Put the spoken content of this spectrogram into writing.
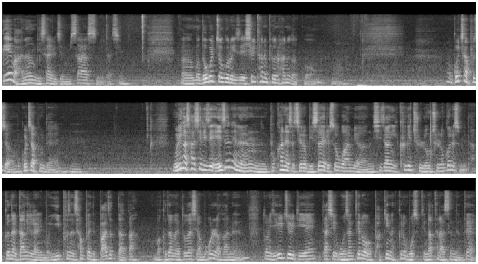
꽤 많은 미사일을 지금 쌓았습니다 지금. 어 뭐 노골적으로 이제 싫다는 표현을 하는 것 같고 어 골치 아프죠. 뭐 골치 아픈데. 음. 우리가 사실 이제 예전에는 북한에서 저런 미사일을 쏘고 하면 시장이 크게 출렁출렁 거렸습니다. 그날 당일날이 뭐 2% 3% 빠졌다가 뭐그 다음에 또다시 한번 올라가는 또는 이제 일주일 뒤에 다시 원상태로 바뀌는 그런 모습들이 나타났었는데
